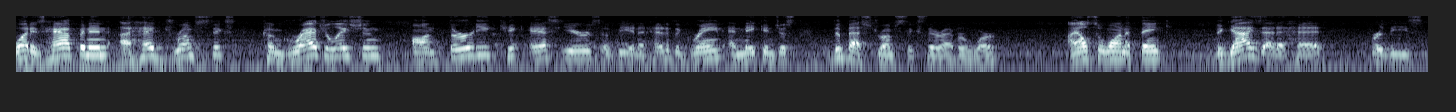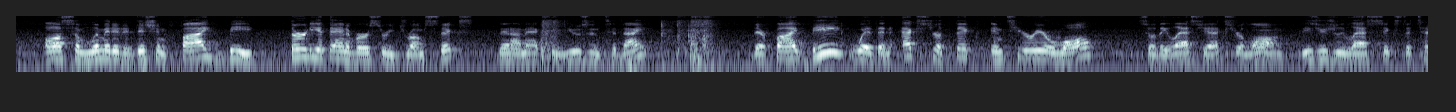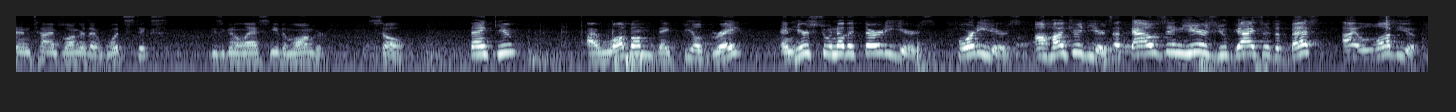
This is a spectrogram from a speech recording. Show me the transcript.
What is happening? Ahead Drumsticks, congratulations on 30 kick-ass years of being ahead of the grain and making just the best drumsticks there ever were. I also want to thank the guys at Ahead for these awesome limited edition 5B 30th anniversary drumsticks that I'm actually using tonight. They're 5B with an extra thick interior wall, so they last you extra long. These usually last six to 10 times longer than wood sticks. These are gonna last even longer. So, thank you. I love them, they feel great. And here's to another 30 years, 40 years, 100 years, 1,000 years. You guys are the best. I love you.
